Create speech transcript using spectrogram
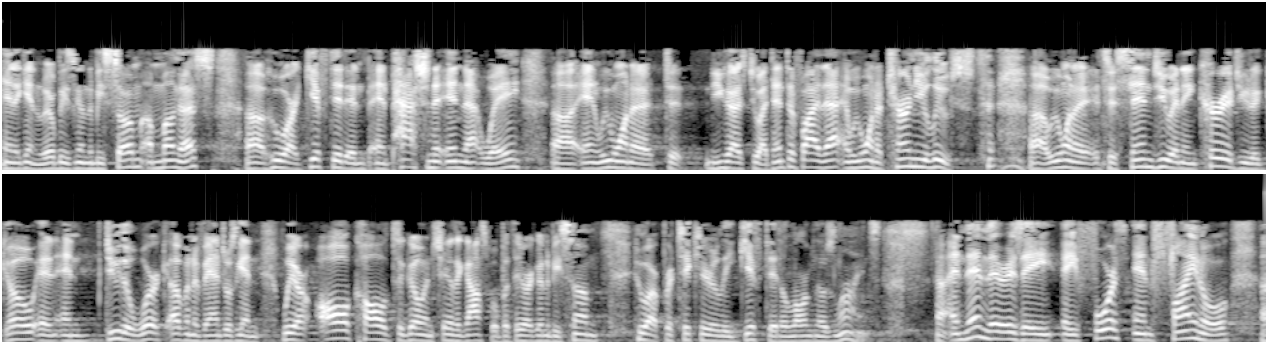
And again, there'll be going to be some among us uh, who are gifted and, and, passionate in that way, uh, and we want to, you guys to identify that, and we want to turn you loose. uh, we want to send you and encourage you to go and, and do the work of an evangelist. Again, we are all called to go and share the gospel, but there are going to be some who are particularly gifted along those lines. Uh, and then there is a, a fourth and final uh,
